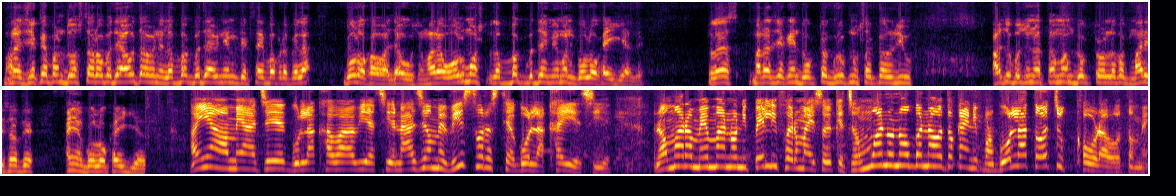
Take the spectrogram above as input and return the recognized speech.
મારા જે કંઈ પણ દોસ્તારો બધા આવતા હોય ને લગભગ બધા આવીને એમ કે સાહેબ આપણે પહેલાં ગોલો ખાવા જવું છે. મારા ઓલમોસ્ટ લગભગ બધા મહેમાન ગોલો ખાઈ ગયા છે. પ્લસ મારા જે કંઈ ડૉક્ટર ગ્રુપનું સર્કલ રહ્યું, આજુબાજુના તમામ ડૉક્ટરો લગભગ મારી સાથે અહીંયા ગોલો ખાઈ ગયા. અહીંયા અમે આજે ગોલા ખાવા આવ્યા છીએ અને આજે અમે વીસ વર્ષથી આ ગોલા ખાઈએ છીએ. અને અમારા મહેમાનોની પહેલી ફરમાઈશ હોય કે જમવાનું ન બનાવો તો કાંઈ નહીં પણ ગોલા તો અચૂક ખવડાવો તમે.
